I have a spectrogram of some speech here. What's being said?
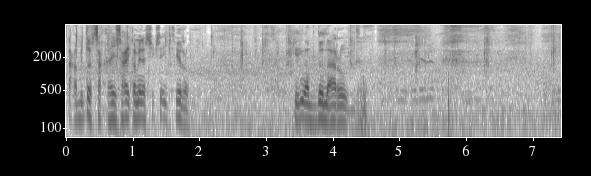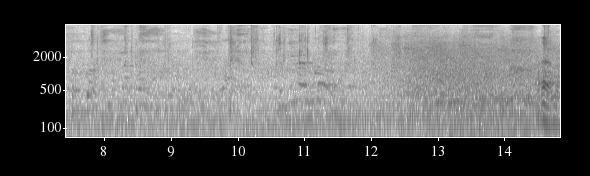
Takabi to, sakay, sakay kami ng 680. King Abdullah Road. Ayan.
